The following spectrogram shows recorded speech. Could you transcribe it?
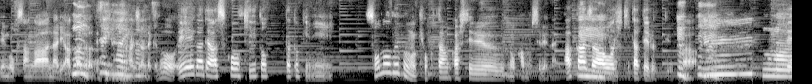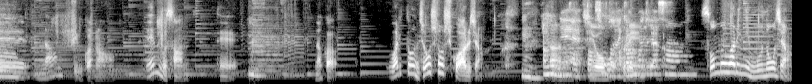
煉獄さんがなり赤座が出てくるうんはいはいはい感じなんだけど、映画であそこを切り取った時にその部分を極端化してるのかもしれない。赤座を引き立てるっていうか、うん。でなんていうかな。M さんってうん。なんか割と上昇志向あるじゃん。うん。あのね、あのそうだね、一応頑張り屋さん。その割に無能じゃん。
